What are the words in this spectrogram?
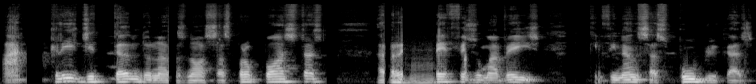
acreditando nas nossas propostas. Fez uma vez que finanças públicas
